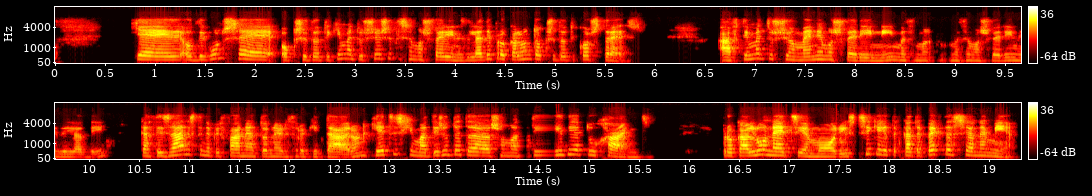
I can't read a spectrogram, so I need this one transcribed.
και οδηγούν σε οξυδοτική μετουσίωση της αιμοσφαιρίνης, δηλαδή προκαλούν το οξυδοτικό στρες. Αυτή η μετουσιωμένη αιμοσφαιρίνη, μεθεμοσφαιρίνη δηλαδή, καθιζάνει στην επιφάνεια των ερυθροκυτάρων και έτσι σχηματίζονται τα σωματίδια του Χάιντ. Προκαλούν έτσι αιμόλυση και κατ' επέκταση ανεμία.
